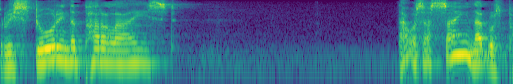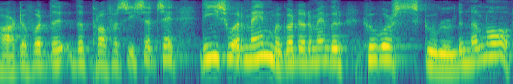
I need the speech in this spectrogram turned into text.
restoring the paralyzed. That was a sign. That was part of what the, the prophecies had said. These were men, we've got to remember, who were schooled in the law.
